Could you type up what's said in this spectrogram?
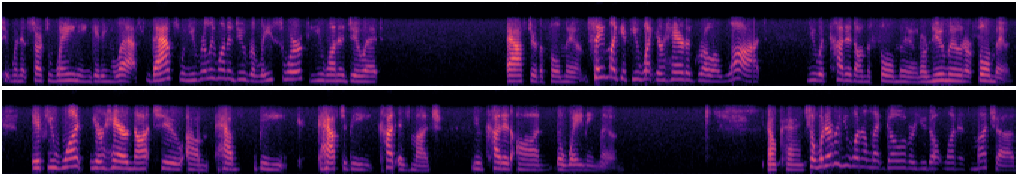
to, when it starts waning, getting less. That's when you really want to do release work. You want to do it after the full moon. Same like if you want your hair to grow a lot, you would cut it on the full moon or new moon or full moon. If you want your hair not to um, have be have to be cut as much, you cut it on the waning moon. Okay. So whatever you want to let go of or you don't want as much of,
